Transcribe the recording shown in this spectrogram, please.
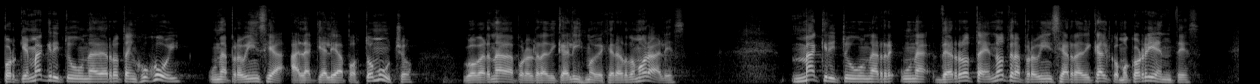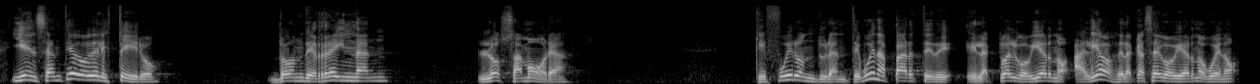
Porque Macri tuvo una derrota en Jujuy, una provincia a la que le apostó mucho, gobernada por el radicalismo de Gerardo Morales. Macri tuvo una, una derrota en otra provincia radical como Corrientes. Y en Santiago del Estero, donde reinan los Zamora, que fueron durante buena parte del actual gobierno aliados de la Casa de Gobierno, bueno,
